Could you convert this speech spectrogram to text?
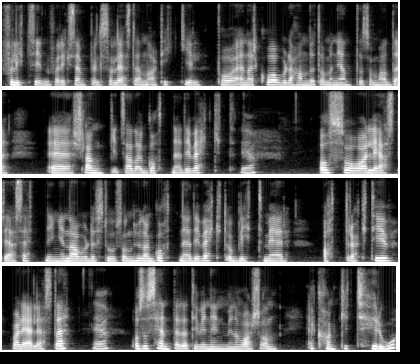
For litt siden, for eksempel, så leste jeg en artikkel på NRK hvor det handlet om en jente som hadde eh, slanket seg, da gått ned i vekt. Ja. Og så leste jeg setningen da hvor det sto sånn Hun har gått ned i vekt og blitt mer attraktiv, var det jeg leste. Ja. Og så sendte jeg det til venninnen min og var sånn Jeg kan ikke tro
